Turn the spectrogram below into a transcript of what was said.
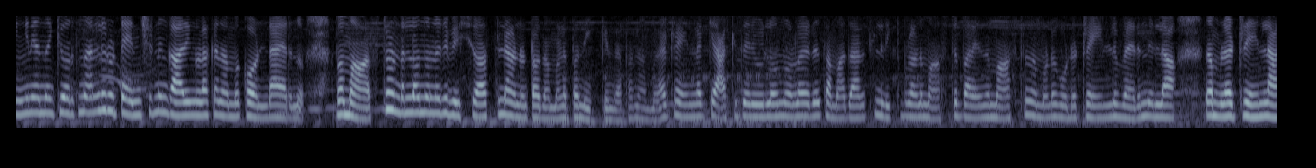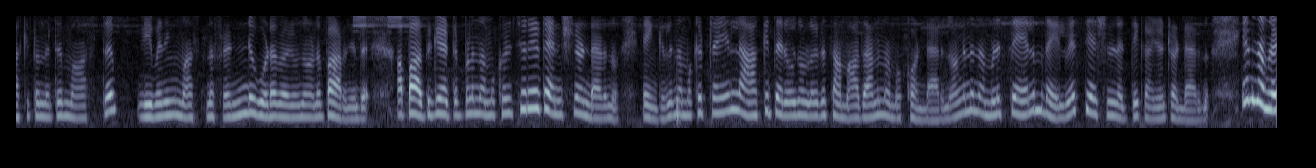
എങ്ങനെയാണെന്നൊക്കെ ഓർത്ത് നല്ലൊരു ടെൻഷനും കാര്യങ്ങളൊക്കെ നമുക്ക് ഉണ്ടായിരുന്നു. അപ്പോൾ മാസ്റ്റർ ഉണ്ടല്ലോ എന്നുള്ളൊരു വിശ്വാസത്തിലാണ് കേട്ടോ നമ്മളിപ്പോൾ നിൽക്കുന്നത്. അപ്പോൾ നമ്മളെ ട്രെയിനിലൊക്കെ ആക്കി തരുമല്ലോ എന്നുള്ള ഒരു സമാധാനത്തിലിരിക്കുമ്പോഴാണ് മാസ്റ്റർ പറയുന്നത്. മാസ്റ്റർ നമ്മുടെ കൂടെ ട്രെയിനിൽ വരുന്നില്ല. നമ്മളെ ട്രെയിനിലാക്കി തന്നിട്ട് മാസ്റ്റർ ഈവനിങ് മാസ്റ്ററിന്റെ ഫ്രണ്ട് കൂടെ വരുമെന്നാണ് പറഞ്ഞത്. അപ്പോൾ അത് കേട്ടപ്പോൾ നമുക്കൊരു ചെറിയ ടെൻഷൻ ഉണ്ടായിരുന്നു. എങ്കിലും നമുക്ക് ട്രെയിനിലാക്കി തരുമെന്നുള്ളൊരു സമാധാനം നമുക്കുണ്ടായിരുന്നു. അങ്ങനെ നമ്മൾ സേലം റെയിൽവേ സ്റ്റേഷനിൽ എത്തി കഴിഞ്ഞിട്ടുണ്ടായിരുന്നു. ഇനി നമ്മൾ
